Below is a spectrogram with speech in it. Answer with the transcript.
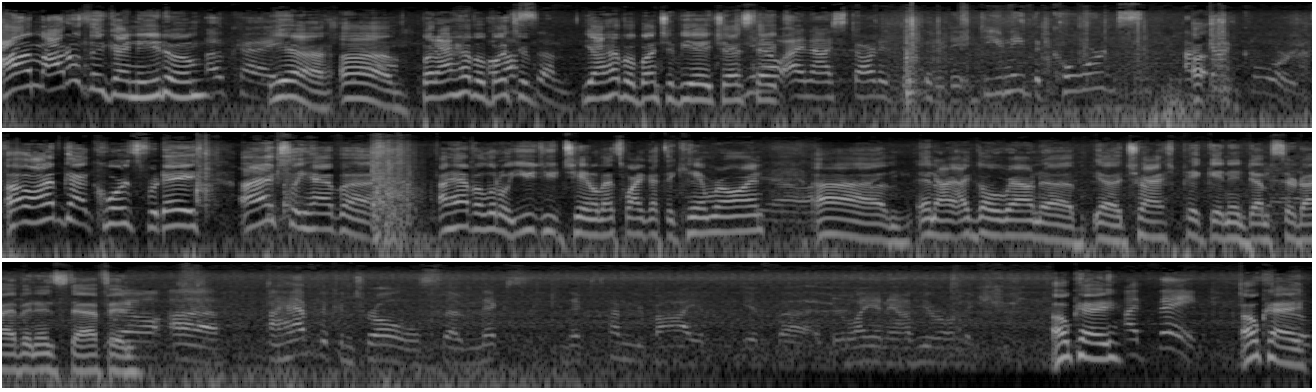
I'm. I don't think I need them. Okay. Yeah. Um. But I have a bunch Awesome. of. Yeah, I have a bunch of VHS You know, and I started to put it in. Do you need the cords? I've Uh, got cords. Oh, I've got cords for days. I actually have a, I have a little YouTube channel. That's why I got the camera on. Um, and I, I go around uh, uh, trash picking and dumpster diving and stuff. And Well, uh, I have the controls. So next next time you buy, if, if, uh, if they're laying out here on the, okay, I think. okay,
